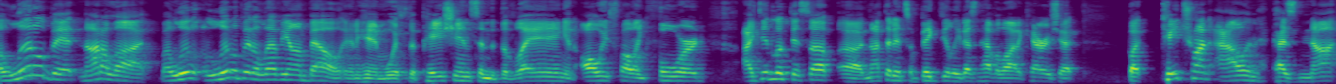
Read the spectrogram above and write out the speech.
a little bit, not a lot, but a little, a little bit of Le'Veon Bell in him with the patience and the delaying and always falling forward. I did look this up. Uh, not that it's a big deal; he doesn't have a lot of carries yet. But Kaytron Allen has not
